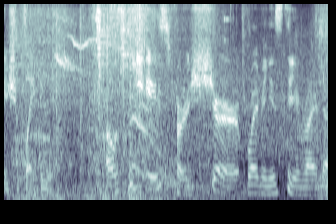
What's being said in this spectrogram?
You should play Duel. Oh, he is for sure blaming his team right now.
